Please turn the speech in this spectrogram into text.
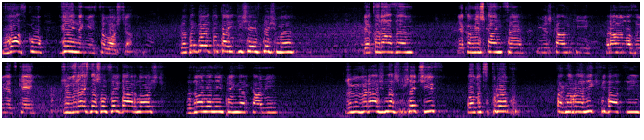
w Łasku, w innych miejscowościach. Dlatego tutaj dzisiaj jesteśmy jako razem, jako mieszkańcy i mieszkanki Rawy Mazowieckiej, żeby wyrazić naszą solidarność ze zwalnianymi pielęgniarkami, żeby wyrazić nasz sprzeciw wobec prób tak naprawdę likwidacji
